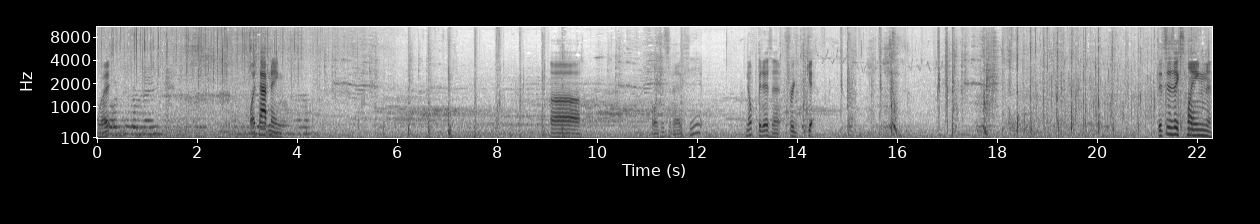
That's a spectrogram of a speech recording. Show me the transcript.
What? What's happening? Uh. Oh, is this an exit? Nope, it isn't. Forget. This is explain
